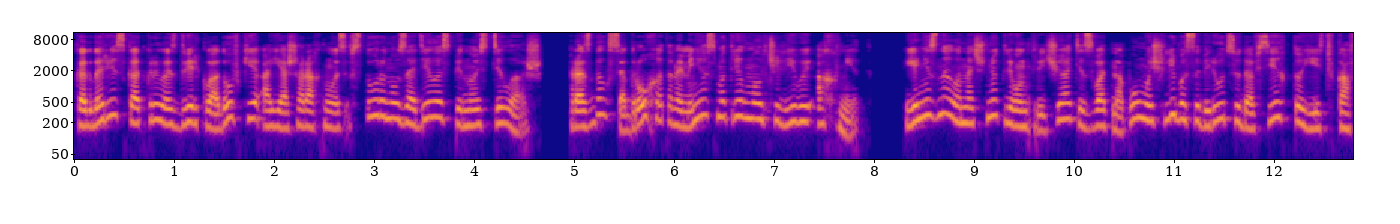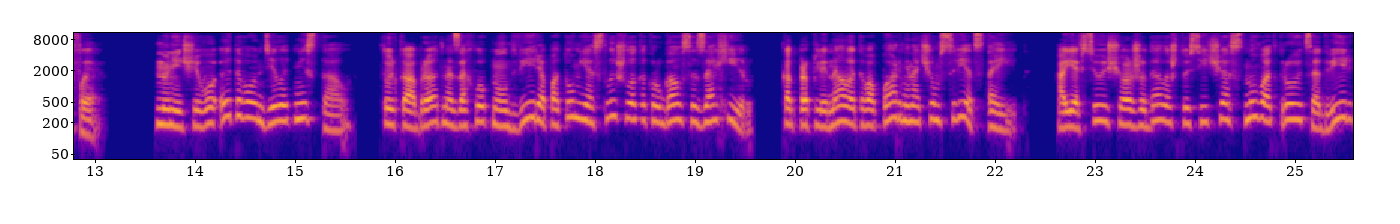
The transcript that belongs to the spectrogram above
Когда резко открылась дверь кладовки, а я шарахнулась в сторону, задела спиной стеллаж. Раздался грохот, а на меня смотрел молчаливый Ахмед. Я не знала, начнет ли он кричать и звать на помощь, либо соберет сюда всех, кто есть в кафе. Но ничего этого он делать не стал. Только обратно захлопнул дверь, а потом я слышала, как ругался Захир, как проклинал этого парня, на чем свет стоит. А я все еще ожидала, что сейчас снова откроется дверь,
